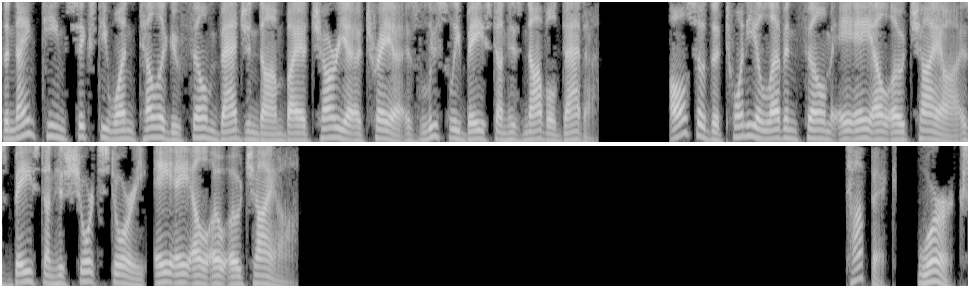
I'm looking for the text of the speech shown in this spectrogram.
The 1961 Telugu film Vagdanam by Acharya Atreya is loosely based on his novel Dada. Also the 2011 film Aalo Chaya is based on his short story, Aalo Chaya. Works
